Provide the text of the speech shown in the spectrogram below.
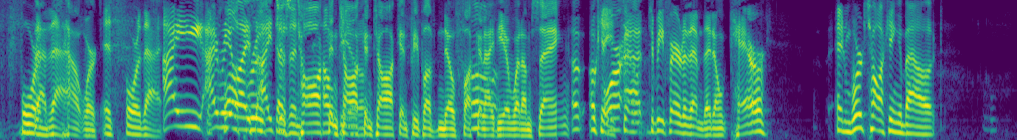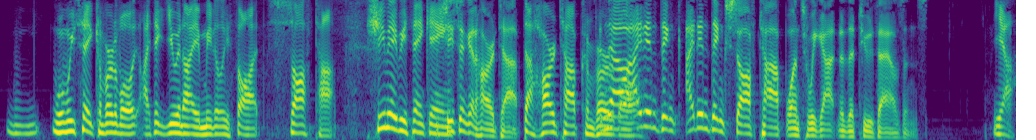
for that's that. how it works. It's for that. I I realize I just talk and talk you. and talk, and people have no fucking Oh. idea what I'm saying. Oh, okay, Or so- uh, to be fair to them, they don't care. and we're talking about when we say convertible. I think you and I immediately thought soft top. She may be thinking She's thinking hard top. the hard top convertible. No, I didn't think I didn't think soft top once we got into the 2000s. Yeah.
